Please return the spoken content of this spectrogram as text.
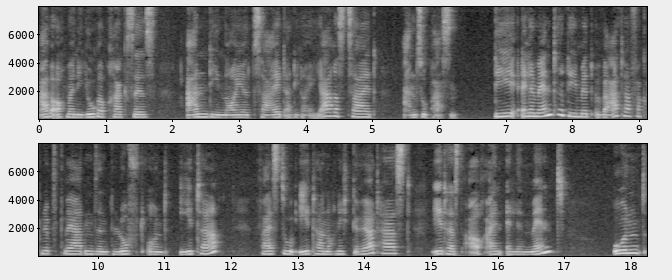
aber auch meine Yoga-Praxis an die neue Zeit, an die neue Jahreszeit anzupassen. Die Elemente, die mit Vata verknüpft werden, sind Luft und Äther. Falls du Äther noch nicht gehört hast, Äther ist auch ein Element und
